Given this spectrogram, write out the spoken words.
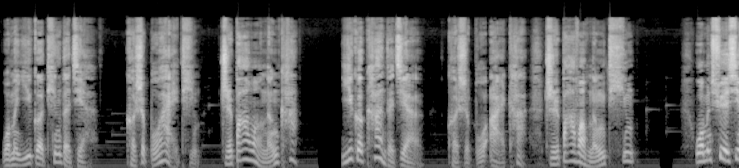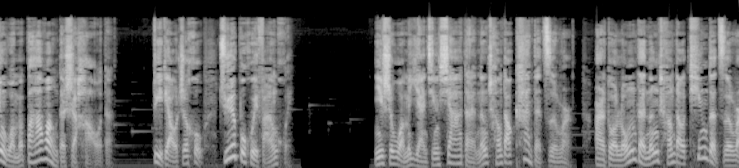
我们一个听得见，可是不爱听，只巴望能看；一个看得见，可是不爱看，只巴望能听。我们确信我们巴望的是好的，对调之后绝不会反悔。你使我们眼睛瞎的能尝到看的滋味耳朵聋的能尝到听的滋味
